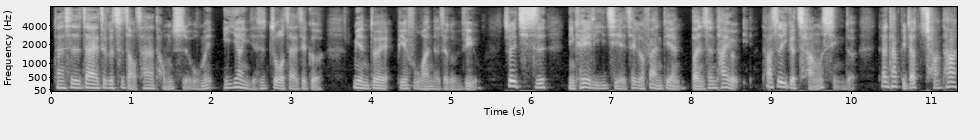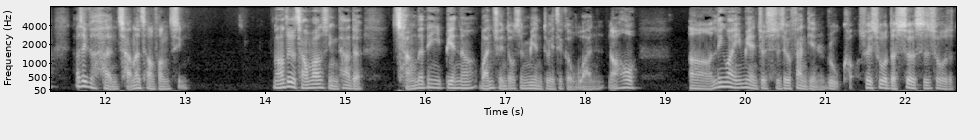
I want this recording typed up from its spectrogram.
但是在这个吃早餐的同时，我们一样也是坐在这个面对别府湾的这个 view，所以其实你可以理解这个饭店本身它有它是一个长形的，但它比较长，它它是一个很长的长方形。然后这个长方形它的长的那一边呢，完全都是面对这个湾，然后呃，另外一面就是这个饭店的入口，所以所有的设施所有的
